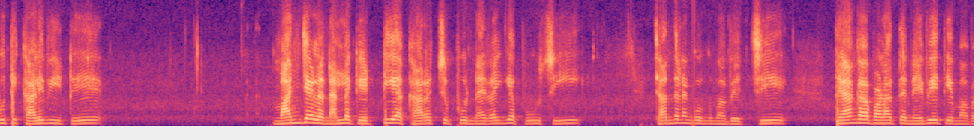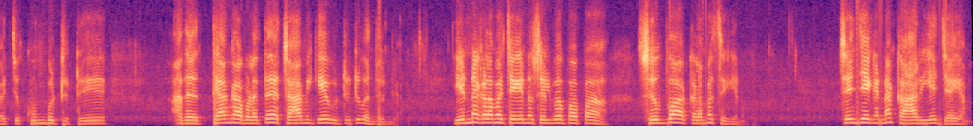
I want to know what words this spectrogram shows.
ஊற்றி கழுவிட்டு மஞ்சளை நல்லா கெட்டியாக கரைச்சி பூ நிறைய பூசி சந்தனம் குங்குமம் வச்சு தேங்காய் பழத்தை நைவேத்தியமாக வச்சு கும்பிட்டுட்டு அதை தேங்காய் பழத்தை சாமிக்கே விட்டுட்டு வந்துடுங்க என்ன கிழமை செய்யணும் செல்வ பாப்பா? செவ்வாய்க்கிழமை செய்யணும். செஞ்சீங்கன்னா காரிய ஜெயம்.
